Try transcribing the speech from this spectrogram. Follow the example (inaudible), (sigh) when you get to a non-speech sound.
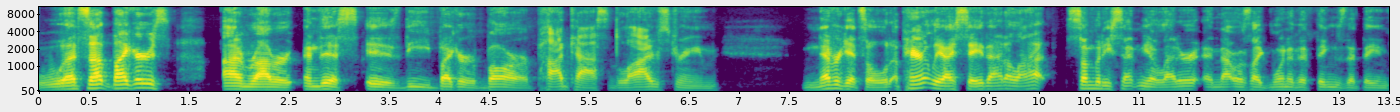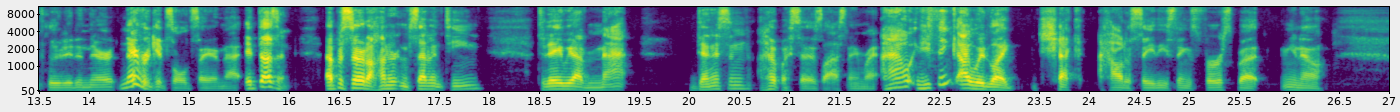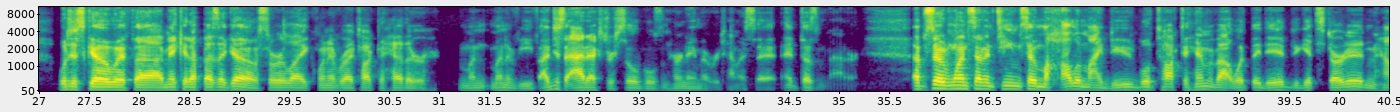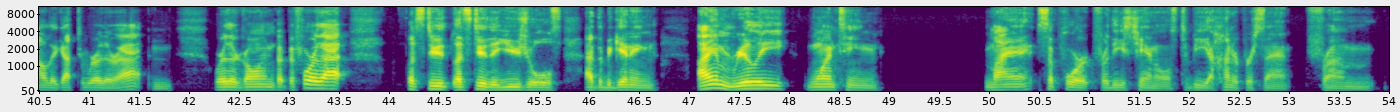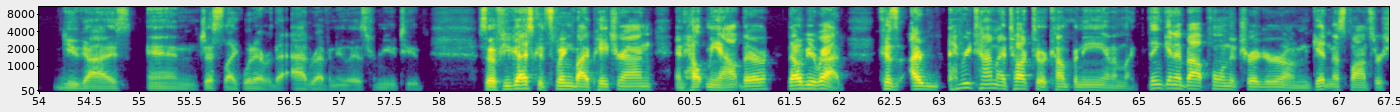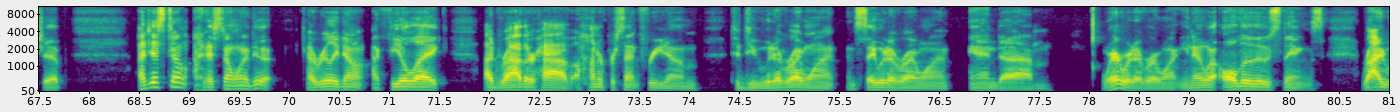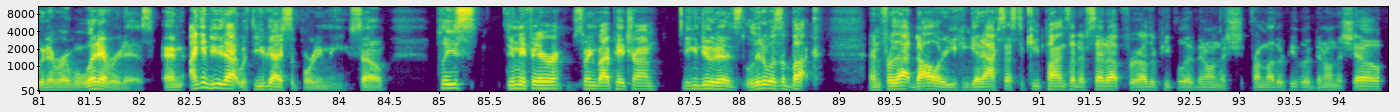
What's up, bikers? I'm Robert, and this is the Biker Bar podcast live stream. Never gets old. Apparently, I say that a lot. Somebody sent me a letter, and that was like one of the things that they included in there. Never gets old saying that. It doesn't. Episode 117. Today we have Matt Dennison. I hope I said his last name right. You think I would like check how to say these things first, but you know, we'll just go with uh make it up as I go. Sort of like whenever I talk to Heather Mun- Munaviv, I just add extra syllables in her name every time I say it. It doesn't matter. Episode 117. So Mahalo, my dude. We'll talk to him about what they did to get started and how they got to where they're at and where they're going. But before that, let's do let's do the usuals at the beginning. I am really wanting my support for these channels to be 100% from you guys and just like whatever the ad revenue is from YouTube. So if you guys could swing by Patreon and help me out there, that would be rad. Because I every time I talk to a company and I'm like thinking about pulling the trigger on getting a sponsorship, I just don't I just don't want to do it. I really don't. I feel like I'd rather have 100% freedom to do whatever I want and say whatever I want and um, wear whatever I want. You know, all of those things, ride whatever, whatever it is, and I can do that with you guys supporting me. So please do me a favor, swing by Patreon. You can do it as little as a buck, and for that dollar, you can get access to coupons that I've set up for other people that have been on the sh- from other people that have been on the show.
